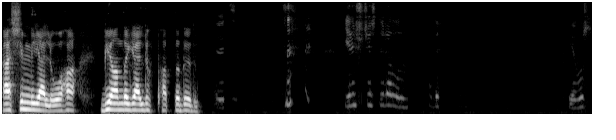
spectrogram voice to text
Ha şimdi geldi. Oha. Bir anda geldi patladı ödüm. Evet. Gelin şu chestleri alalım. Hadi. Yavuz,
